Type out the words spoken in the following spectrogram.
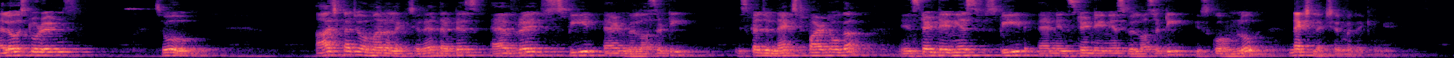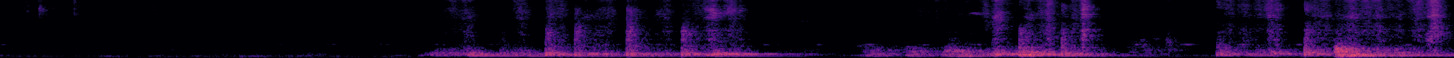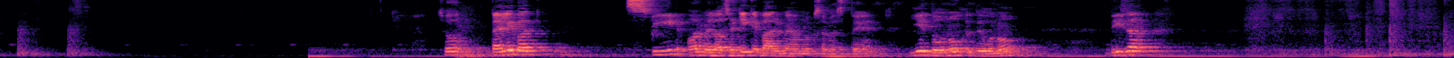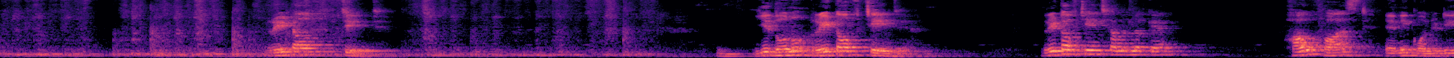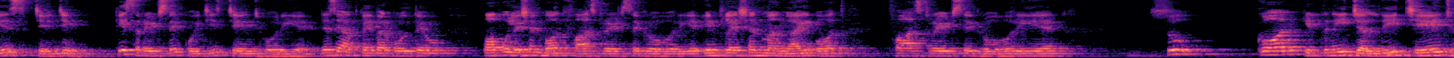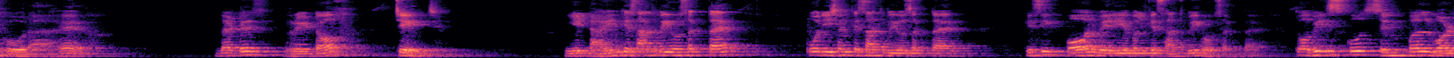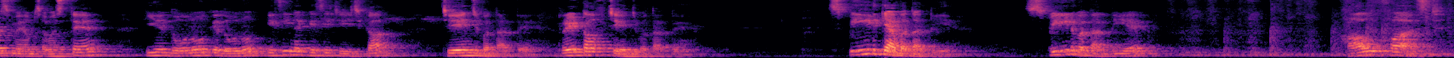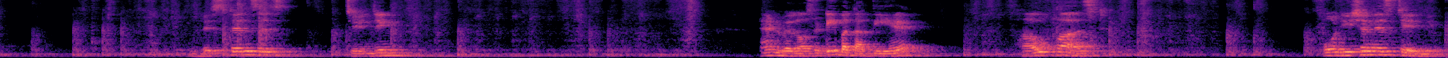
Hello students so आज का जो हमारा लेक्चर है that is average speed and velocity इसका जो नेक्स्ट पार्ट होगा instantaneous speed and instantaneous velocity इसको हम लोग नेक्स्ट लेक्चर में देखेंगे सो so, पहली बात स्पीड और वेलोसिटी के बारे में हम लोग समझते हैं। ये दोनों के दोनों these are rate of change ये दोनों रेट ऑफ़ चेंज है। रेट ऑफ़ चेंज का मतलब क्या है? How fast any quantity is changing किस रेट से कोई चीज़ चेंज हो रही है? जैसे आप कई बार बोलते हो पॉपुलेशन बहुत फास्ट रेट से ग्रो हो रही है इन्फ्लेशन महँगाई बहुत फास्ट रेट से ग्रो हो रही है। सो so, कौन कितनी जल्दी चेंज हो रहा है? That is rate of change ये टाइम के साथ भी हो सकता है पोजीशन के साथ भी हो सकता है किसी और वेरिएबल के साथ भी हो सकता है। तो अभी इसको सिंपल वर्ड्स में हम समझते हैं कि ये दोनों के दोनों किसी न किसी चीज़ का चेंज बताते हैं रेट ऑफ़ चेंज बताते हैं। स्पीड क्या बताती है? स्पीड बताती है how fast distance is changing and velocity बताती है how fast position is changing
